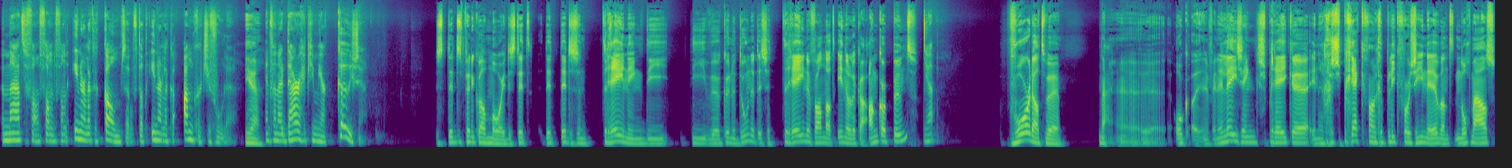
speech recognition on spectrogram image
een mate van, van, van innerlijke kalmte of dat innerlijke ankertje voelen. Ja. En vanuit daar heb je meer keuze. Dus dit vind ik wel mooi. Dus dit, dit, dit is een training die, die we kunnen doen. Het is het trainen van dat innerlijke ankerpunt. Ja. Voordat we nou, eh, ook in een lezing spreken, in een gesprek van repliek voorzien. Hè? Want nogmaals,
